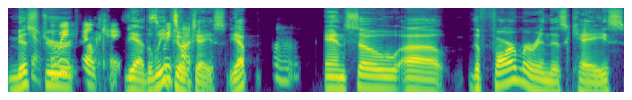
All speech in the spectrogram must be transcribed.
Yeah, Mister the Wheatfield case. yeah, the So we Wheatfield talked- case. Yep. Mhm. And so uh, the farmer in this case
